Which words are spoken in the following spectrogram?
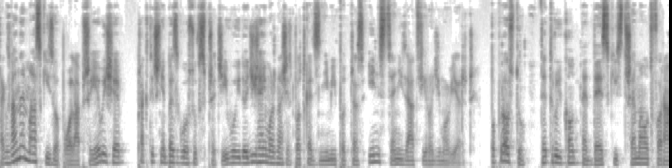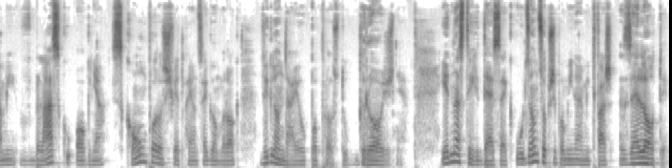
Tak zwane maski z Opola przyjęły się praktycznie bez głosów sprzeciwu i do dzisiaj można się spotkać z nimi podczas inscenizacji rodzimowierczych. Po prostu te trójkątne deski z trzema otworami w blasku ognia skąpo rozświetlającego mrok wyglądają po prostu groźnie. Jedna z tych desek łudząco przypomina mi twarz Zeloty,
